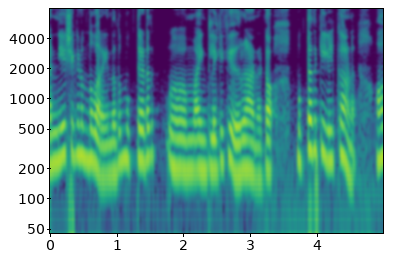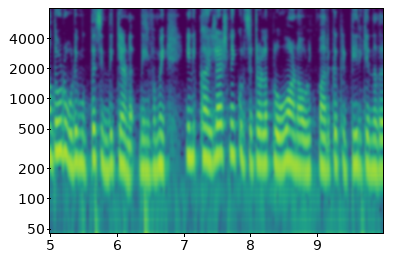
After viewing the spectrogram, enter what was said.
അന്വേഷിക്കണം എന്ന് പറയുന്നത് മുക്തയുടെ മൈൻഡിലേക്ക് കയറുകയാണ് കേട്ടോ. മുക്ത അത് കേൾക്കുകയാണ് അതോടുകൂടി മുക്ത ചിന്തിക്കുകയാണ് ദൈവമേ ഇനി കൈലാഷിനെ കുറിച്ചിട്ടുള്ള ക്ലൂ ആണ് അവൾമാർക്ക് കിട്ടിയിരിക്കുന്നത്?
